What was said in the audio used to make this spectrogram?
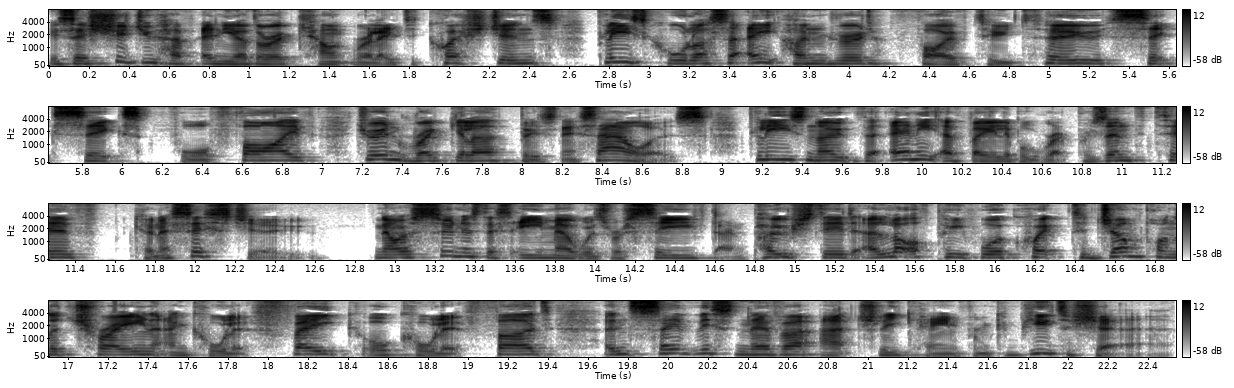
It says, should you have any other account related questions, please call us at 800 522 6645 during regular business hours. Please note that any available representative can assist you. Now, as soon as this email was received and posted, a lot of people were quick to jump on the train and call it fake or call it FUD and say this never actually came from Computershare.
